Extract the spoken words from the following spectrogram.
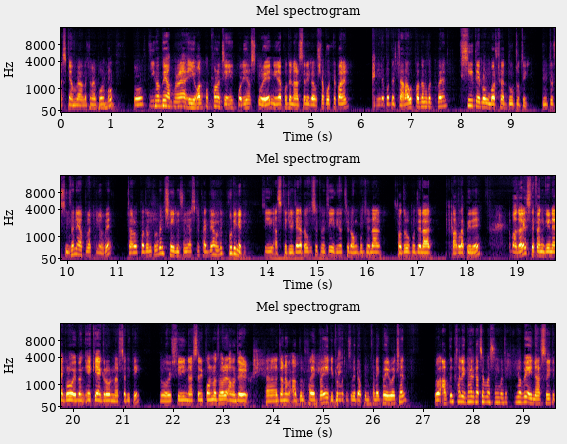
আজকে আমরা আলোচনা করব। তো কীভাবে আপনারা এই অল্প খরচে পলিহাস করে নিরাপদে নার্সারি ব্যবসা করতে পারেন? নিরাপদে চারা উৎপাদন করতে পারেন। শীত এবং বর্ষা দুটোতেই। দুটো সিজনে আপনারা কীভাবে চারা উৎপাদন করবেন সেই বিষয় আজকে থাকবে আমাদের খুঁটিনাটি সেই আজকে যে জায়গাটা উপস্থিত হয়েছে, এটি হচ্ছে রংপুর জেলার সদর উপজেলার পাগলাপীরে বাজারে স্টেফেন গ্রিন অ্যাগ্রো এবং একে অ্যাগ্রোর নার্সারিতে। তো সেই নার্সারি কর্ণধর আমাদের জনাব আব্দুল খালেক ভাই, ডিপ্লোমেট হিসেবে আব্দুল খালেক ভাই রয়েছেন। তো আব্দুল খালেক ভাইয়ের কাছে আমরা শুনব যে কীভাবে এই নার্সারিটি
